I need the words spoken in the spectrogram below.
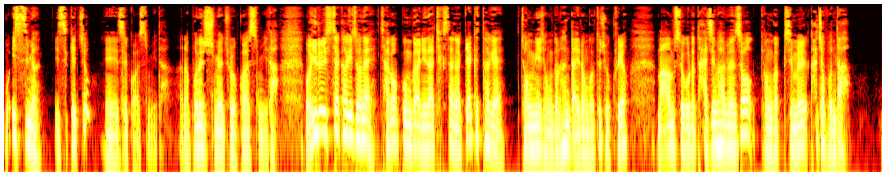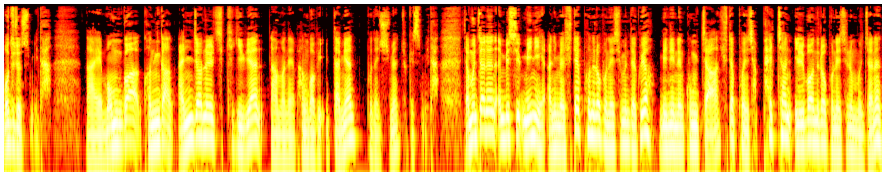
뭐 있으면 있었겠죠? 예, 있을 것 같습니다. 하나 보내주시면 좋을 것 같습니다. 뭐 일을 시작하기 전에 작업 공간이나 책상을 깨끗하게 정리정돈한다 이런 것도 좋고요. 마음속으로 다짐하면서 경각심을 가져본다. 모두 좋습니다. 나의 몸과 건강, 안전을 지키기 위한 나만의 방법이 있다면 보내주시면 좋겠습니다. 자, 문자는 MBC 미니 아니면 휴대폰으로 보내시면 되고요. 미니는 공짜, 휴대폰 샵 8001번으로 보내시는 문자는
